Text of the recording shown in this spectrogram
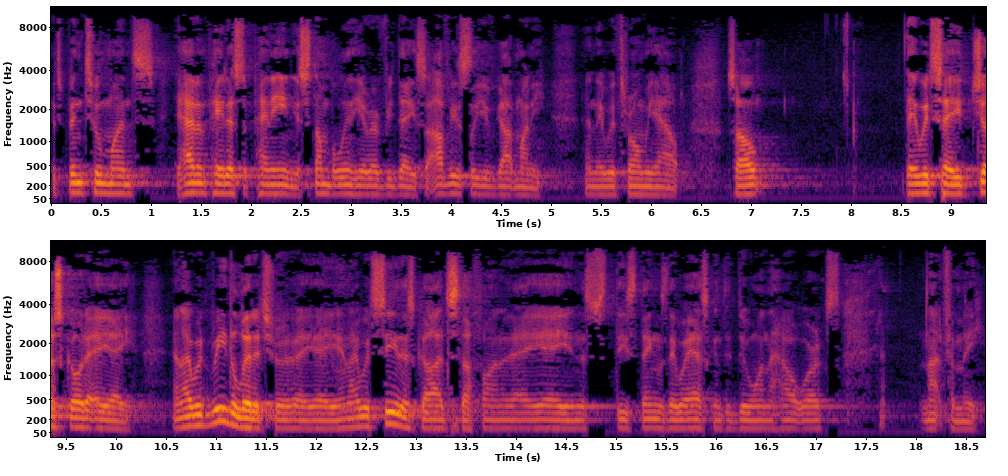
It's been two months. You haven't paid us a penny and you stumble in here every day. So obviously you've got money. And they would throw me out. So they would say, just go to AA. And I would read the literature of AA and I would see this God stuff on AA and this, these things they were asking to do on the how it works. Not for me.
